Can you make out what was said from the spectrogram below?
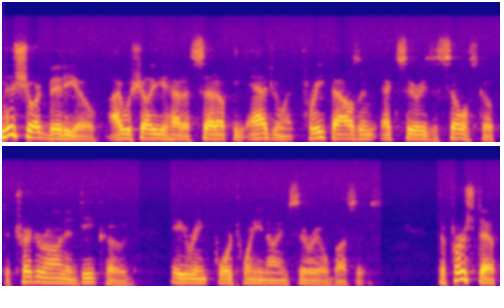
this short video, I will show you how to set up the Agilent 3000 X-Series oscilloscope to trigger on and decode ARINC 429 serial buses. The first step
